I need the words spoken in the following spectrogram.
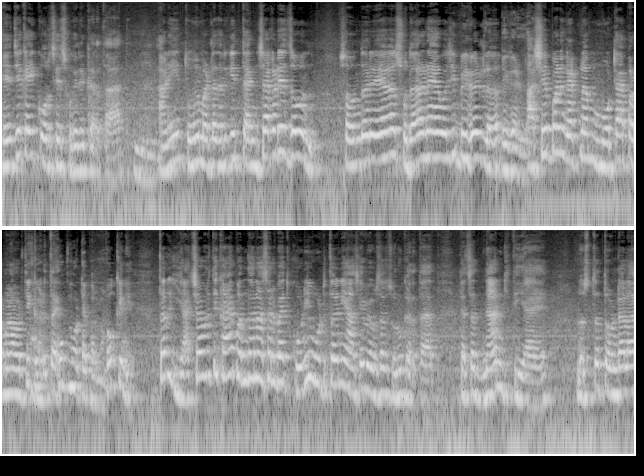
हे जे काही कोर्सेस वगैरे करतात. आणि तुम्ही म्हटलं तर की त्यांच्याकडे जाऊन सौंदर्य सुधारण्याऐवजी बिघडलं बिघडलं. असे पण घटना मोठ्या प्रमाणावरती घडत आहेत खूप मोठ्या प्रमाणात. हो की नाही? तर याच्यावरती काय बंधनं असायला पाहिजेत कोणी उठतं आणि असे व्यवसाय सुरू करतात? त्याचं ज्ञान किती आहे? नुसतं तोंडाला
